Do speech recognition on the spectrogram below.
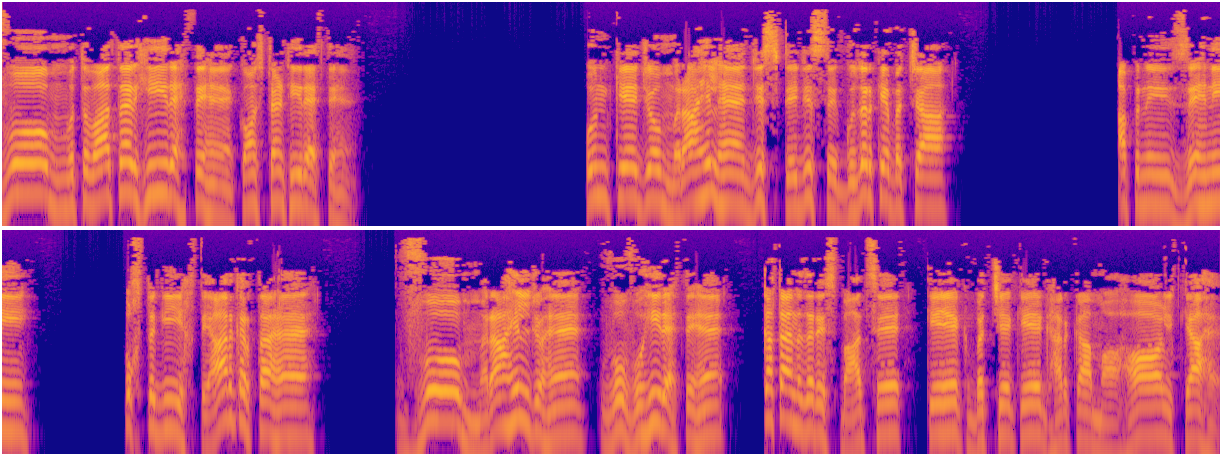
وہ متواتر ہی رہتے ہیں کانسٹنٹ ہی رہتے ہیں ان کے جو مراحل ہیں جس سٹیجز سے گزر کے بچہ اپنی ذہنی پختگی اختیار کرتا ہے وہ مراحل جو ہیں وہ وہی رہتے ہیں قطع نظر اس بات سے کہ ایک بچے کے گھر کا ماحول کیا ہے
